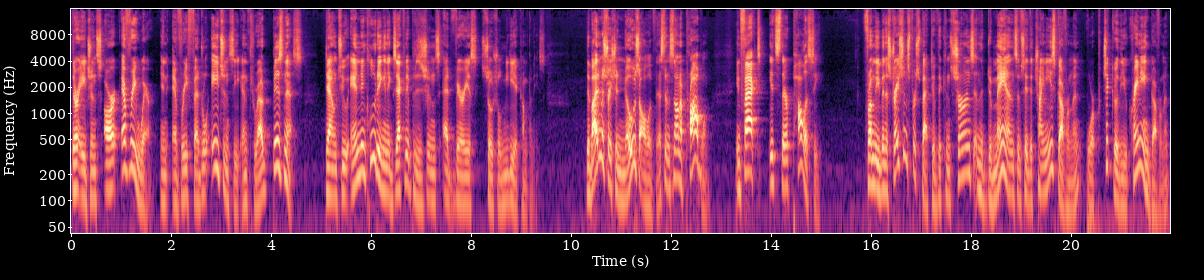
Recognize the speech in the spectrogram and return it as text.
Their agents are everywhere, in every federal agency and throughout business. Down to and including in executive positions at various social media companies. The Biden administration knows all of this, and it's not a problem. In fact, it's their policy. From the administration's perspective, the concerns and the demands of, say, the Chinese government, or particularly the Ukrainian government,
